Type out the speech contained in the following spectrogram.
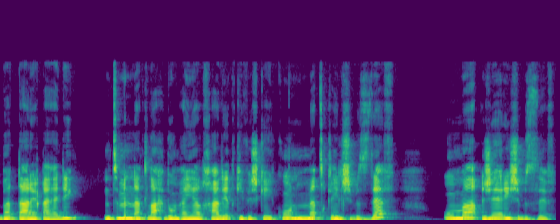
بهاد الطريقة هادي نتمنى تلاحظوا معايا الخليط كيفاش كيكون. ما تقيلش بزاف وما جاريش بزاف.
